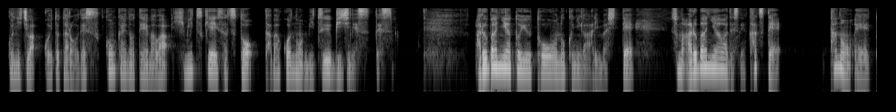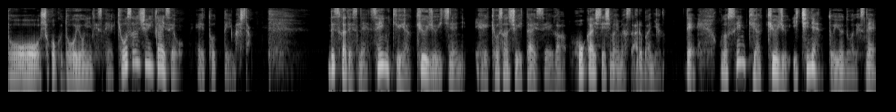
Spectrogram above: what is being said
こんにちは、小糸太郎です。今回のテーマは、秘密警察とタバコの密輸ビジネスです。アルバニアという東欧の国がありまして、そのアルバニアはですね、かつて他の、え東欧諸国同様にですね、共産主義体制を、えーとっていました。ですがですね、1991年に、え共産主義体制が崩壊してしまいます、アルバニアの。で、この1991年というのはですね、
